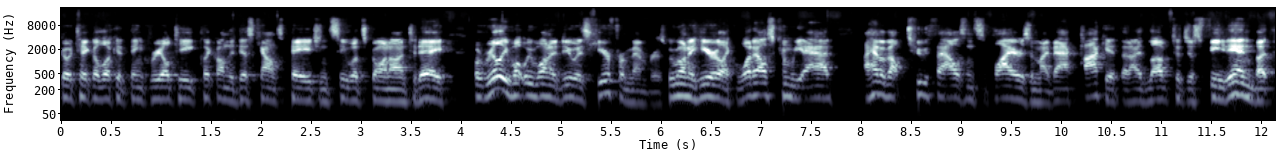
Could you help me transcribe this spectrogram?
go take a look at Think Realty, click on the discounts page and see what's going on today. But really, what we want to do is hear from members. We want to hear, like, what else can we add? I have about 2,000 suppliers in my back pocket that I'd love to just feed in. But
